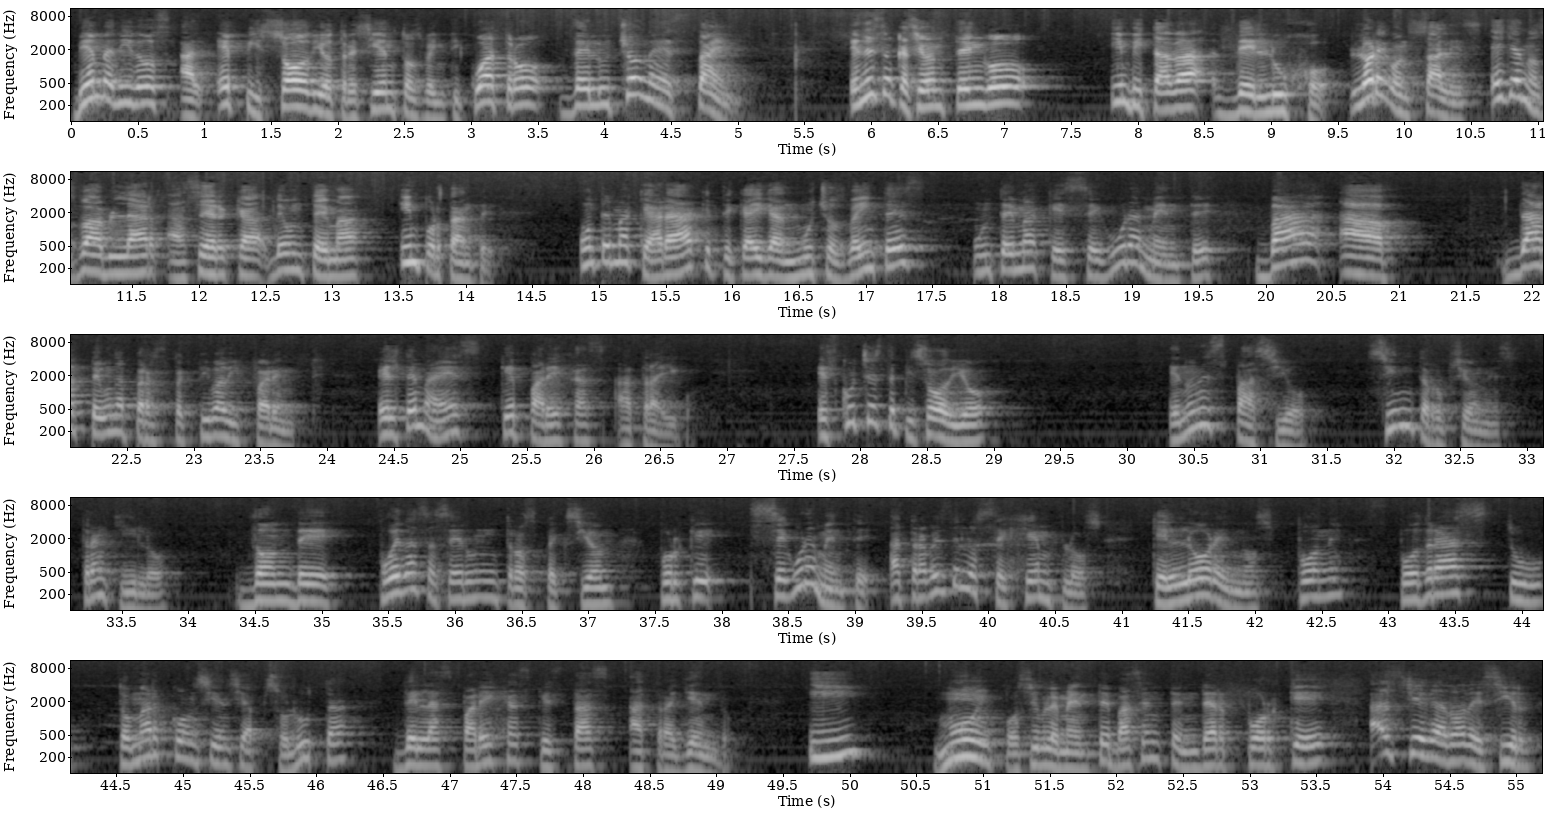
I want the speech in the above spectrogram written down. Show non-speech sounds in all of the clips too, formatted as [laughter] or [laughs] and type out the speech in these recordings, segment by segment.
Bienvenidos al episodio 324 de Luchones Time. En esta ocasión tengo invitada de lujo, Lore González. Ella nos va a hablar acerca de un tema importante, un tema que hará que te caigan muchos veintes, un tema que seguramente va a darte una perspectiva diferente. El tema es ¿qué parejas atraigo? Escucha este episodio en un espacio sin interrupciones, tranquilo, donde puedas hacer una introspección porque seguramente a través de los ejemplos que Lore nos pone podrás tú tomar conciencia absoluta de las parejas que estás atrayendo. Y muy posiblemente vas a entender por qué has llegado a decir,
